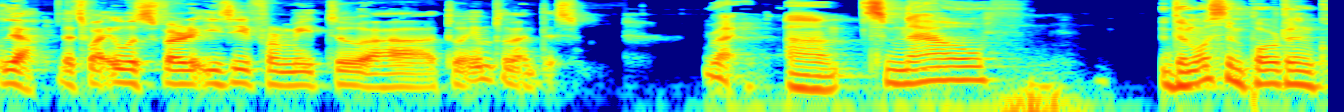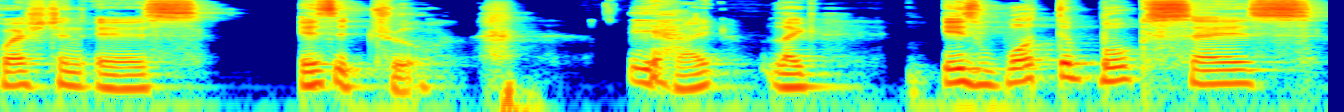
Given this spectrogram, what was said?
yeah, that's why it was very easy for me to uh, to implement this. Right. Um, so now, the most important question is: Is it true? yeah. Right. Like, is what the book says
